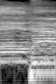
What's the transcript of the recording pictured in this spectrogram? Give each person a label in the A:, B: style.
A: said I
